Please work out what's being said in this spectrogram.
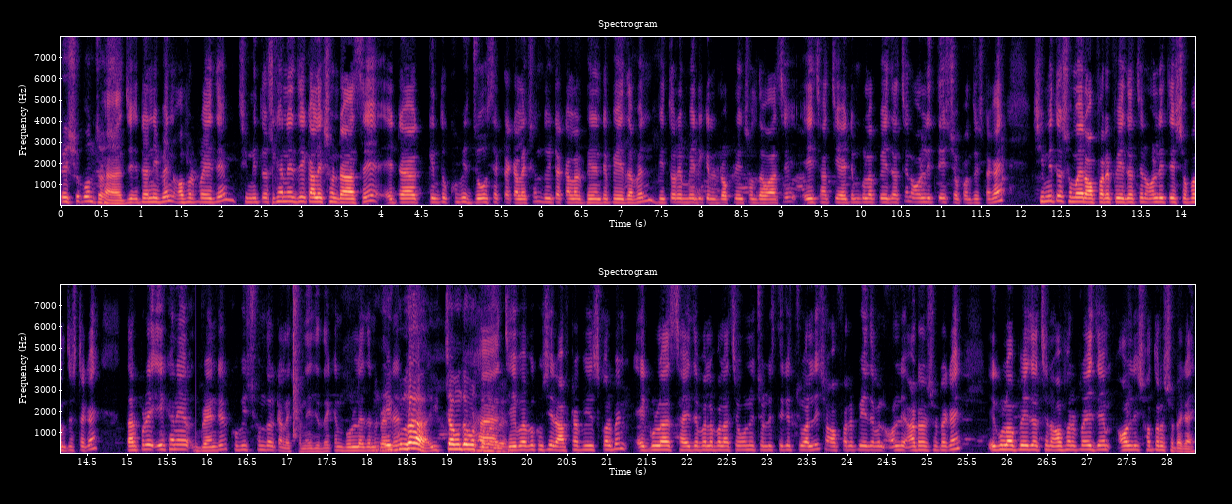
তেইশশো পঞ্চাশ? হ্যাঁ যেটা নিবেন অফার প্রাইজে সীমিত এখানে যে কালেকশনটা আছে এটা কিন্তু খুবই জোস একটা কালেকশন দুইটা কালার ভেরিয়েন্টে পেয়ে যাবেন। ভিতরে মেডিকেল ডক্টর ইনসুল দেওয়া আছে। এই ছাঁচি আইটেমগুলো পেয়ে যাচ্ছেন অনলি তেইশশো পঞ্চাশ টাকায়। সীমিত সময়ের অফারে পেয়ে যাচ্ছেন অনলি তেইশশো পঞ্চাশ টাকায়। তারপরে এখানে ব্র্যান্ডের খুবই সুন্দর কালেকশন এই যে দেখেন বুল লেজেন্ড ব্র্যান্ডের এগুলা ইচ্ছা মতো করতে হ্যাঁ যেভাবে খুশি রাফটাপ ইউজ করবেন। এগুলা সাইজ অ্যাভেলেবল আছে উনচল্লিশ থেকে চুয়াল্লিশ। অফারে পেয়ে যাবেন অনলি আঠারোশো টাকায়। এগুলো পেয়ে যাচ্ছেন অফার প্রাইজে অনলি সতেরোশো টাকায়।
